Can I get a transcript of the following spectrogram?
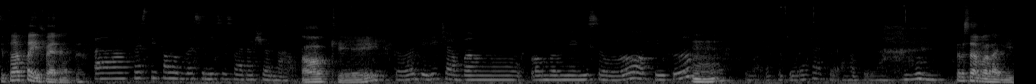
Itu apa eventnya tuh? Eh, Festival Lomba Seni Siswa Nasional. Oke. Gitu. Jadi cabang lomba menyanyi solo waktu itu Mhm. ya dapat juara satu alhamdulillah. Terus apa lagi?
